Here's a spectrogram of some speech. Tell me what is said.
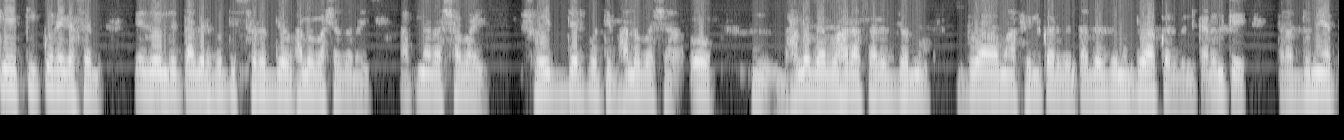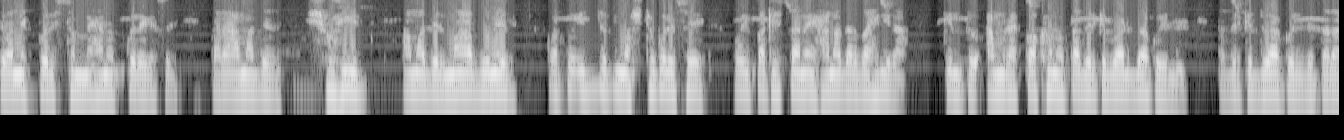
কে কি করে গেছেন এই জন্য তাদের প্রতি শ্রদ্ধেয় ভালোবাসা জানাই। আপনারা সবাই শহীদদের প্রতি ভালোবাসা ও ভালো ব্যবহার আচারের জন্য দোয়া মাহফিল করবেন, তাদের জন্য দোয়া করবেন। কারণ কি, তারা দুনিয়াতে অনেক পরিশ্রম, মেহনত করে গেছে। তারা আমাদের শহীদ, আমাদের মা বোনের কত ইজ্জত নষ্ট করেছে ওই পাকিস্তানের হানাদার বাহিনীরা। কিন্তু আমরা কখনো তাদেরকে বরদোয়া করি না। তাদেরকে দোয়া করি যে তারা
